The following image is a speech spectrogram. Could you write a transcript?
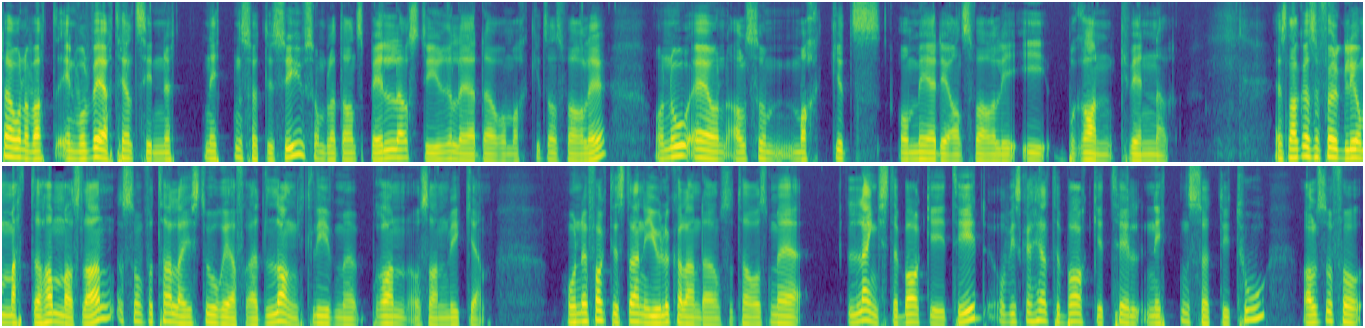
der hun har vært involvert helt siden 1977 som bl.a. spiller, styreleder og markedsansvarlig. Og nå er hun altså markeds- og medieansvarlig i Brann Kvinner. Jeg snakker selvfølgelig om Mette Hammersland, som forteller historier fra et langt liv med Brann og Sandviken. Hun er faktisk den i julekalenderen som tar oss med lengst tilbake i tid, og vi skal helt tilbake til 1972, altså for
